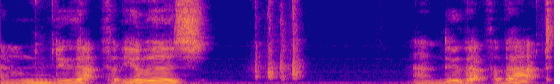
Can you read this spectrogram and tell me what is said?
And do that for the others. And do that for that.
